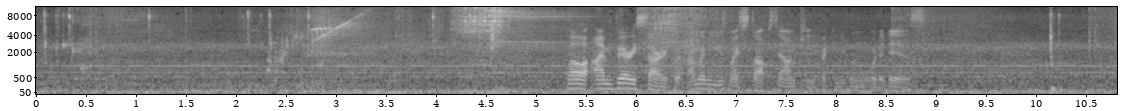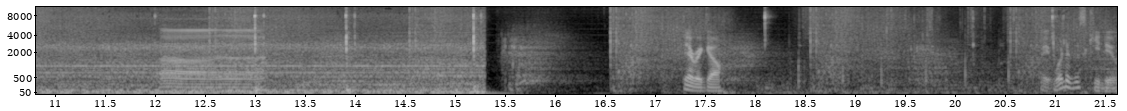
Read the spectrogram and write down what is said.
Well, I'm very sorry, but I'm gonna use my stop sound key if I can even remember what it is. Uh... There we go. Wait, what did this key do?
